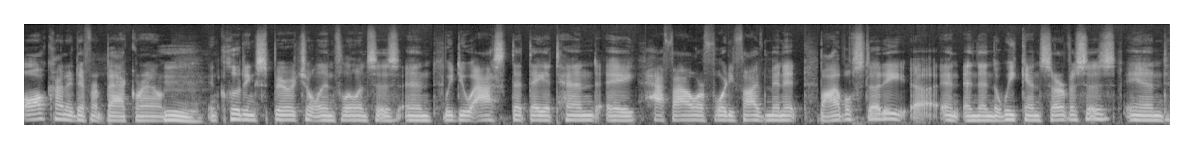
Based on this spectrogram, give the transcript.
all kind of different background, including spiritual influences. And we do ask that they attend a half hour, 45 minute Bible study uh, and, and then the weekend services. And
